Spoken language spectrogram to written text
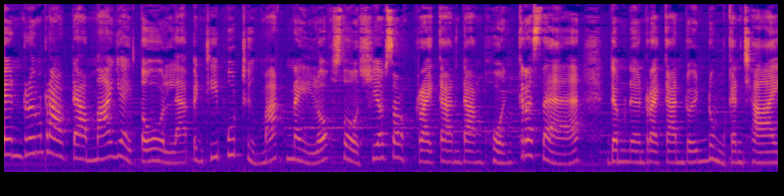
ป็นเรื่องราวดราม่าใหญ่โตและเป็นที่พูดถึงมากในโลกโซเชียลสำหรับรายการดังโหนกระแสดำเนินรายการโดยหนุ่มกัญชัย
